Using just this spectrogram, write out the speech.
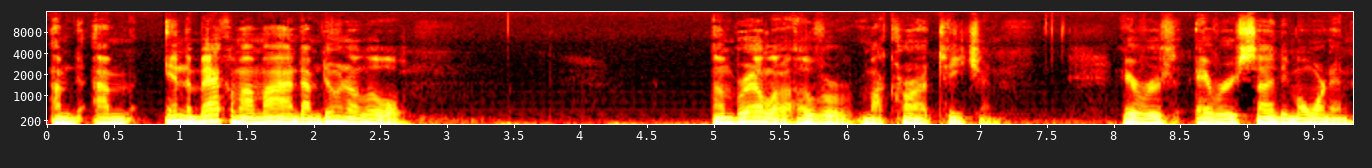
I'm I'm in the back of my mind. I'm doing a little umbrella over my current teaching every every Sunday morning.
